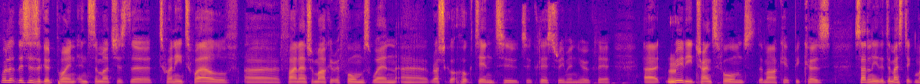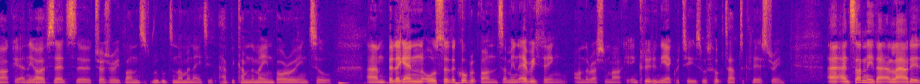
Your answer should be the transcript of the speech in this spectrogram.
Well, look, this is a good point in so much as the 2012 uh, financial market reforms when uh, Russia got hooked into to Clearstream and Euroclear uh, mm. really transformed the market because suddenly the domestic market and the OFZs, the treasury bonds, ruble denominated, have become the main borrowing tool. Um, but again, also the corporate bonds. I mean, everything on the Russian market, including the equities, was hooked up to Clearstream. Uh, and suddenly that allowed it,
